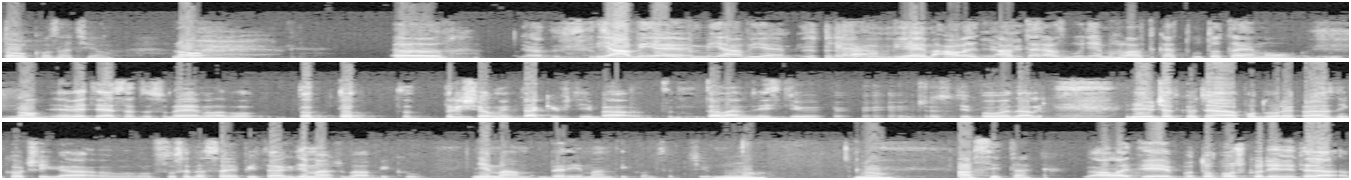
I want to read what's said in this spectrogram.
Toľko zatiaľ. No, e, ja, ja viem, ja viem, ja viem, ale neviete. a teraz budem hladkať túto tému. No. Neviete, ja sa to smejem, lebo to, to, to prišiel mi taký vtip a to, to len vystihuje, čo ste povedali. Dievčatko ťahá po dvore prázdny kočík a suseda sa jej pýta, kde máš bábiku? Nemám, beriem antikoncepciu. No, no, asi tak. Ale tie, to poškodenie, teda,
